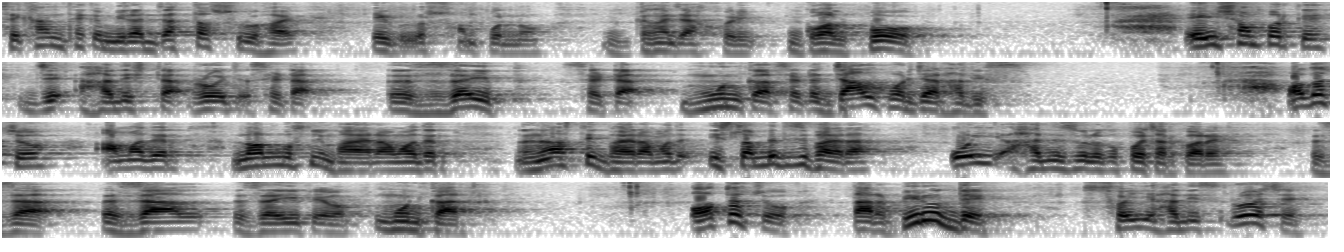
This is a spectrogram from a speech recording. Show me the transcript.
সেখান থেকে মিরাজ যাত্রা শুরু হয়। এগুলো সম্পূর্ণ গাঁজাখড়ি গল্প। এই সম্পর্কে যে হাদিসটা রয়েছে, সেটা জৈব সেটা মুনকার, সেটা জাল পর্যায়ের হাদিস। অথচ আমাদের নন মুসলিম ভাইয়েরা, আমাদের নাস্তিক ভাইয়েরা, আমাদের ইসলাম বিদেশি ভাইয়েরা ওই হাদিসগুলোকে প্রচার করে, যা জাল জয়ীফ এবং মুনকার। অথচ তার বিরুদ্ধে সই হাদিস রয়েছে।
